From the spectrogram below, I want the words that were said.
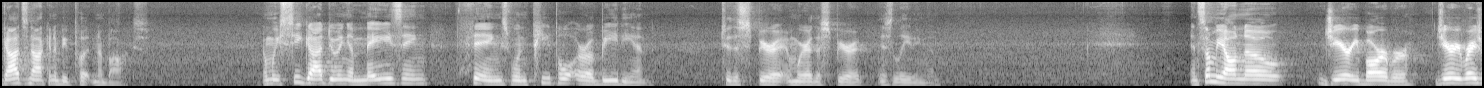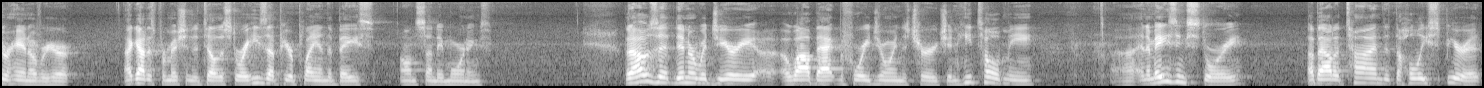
God's not going to be put in a box. And we see God doing amazing things when people are obedient to the Spirit and where the Spirit is leading them. And some of y'all know Jerry Barber. Jerry, raise your hand over here. I got his permission to tell the story. He's up here playing the bass on Sunday mornings. But I was at dinner with Jerry a, while back before he joined the church, and he told me uh, an amazing story about a time that the Holy Spirit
